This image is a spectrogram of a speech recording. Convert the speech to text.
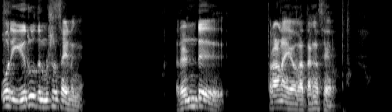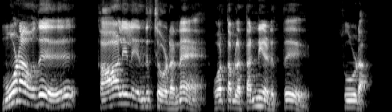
ஒரு இருபது நிமிஷம் செய்யணுங்க ரெண்டு பிராண யோகா தாங்க செய்கிறோம் மூணாவது காலையில் எந்திரிச்ச உடனே ஒரு தண்ணி எடுத்து சூடாக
